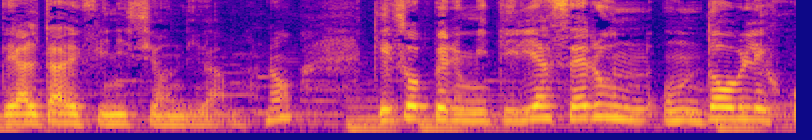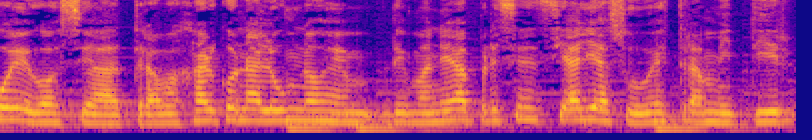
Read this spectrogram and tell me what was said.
de alta definición, digamos, ¿no? Que eso permitiría hacer un, doble juego, o sea, trabajar con alumnos de manera presencial y a su vez transmitir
